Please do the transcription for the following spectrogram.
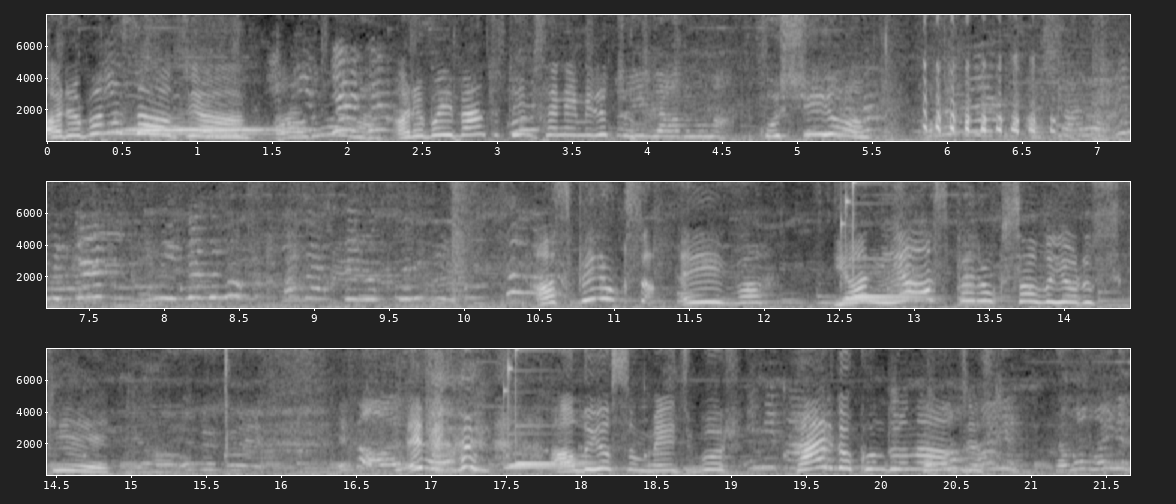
Araba nasıl alacağım? Aldım ama. Arabayı ben tutayım sen Emir'i tut. Koşuyor. Asperox eyvah. Ya niye Asperox alıyoruz ki? Efe al. Efe alıyorsun mecbur. Her dokunduğunu Tamam alacağız. hayır. Tamam hayır.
